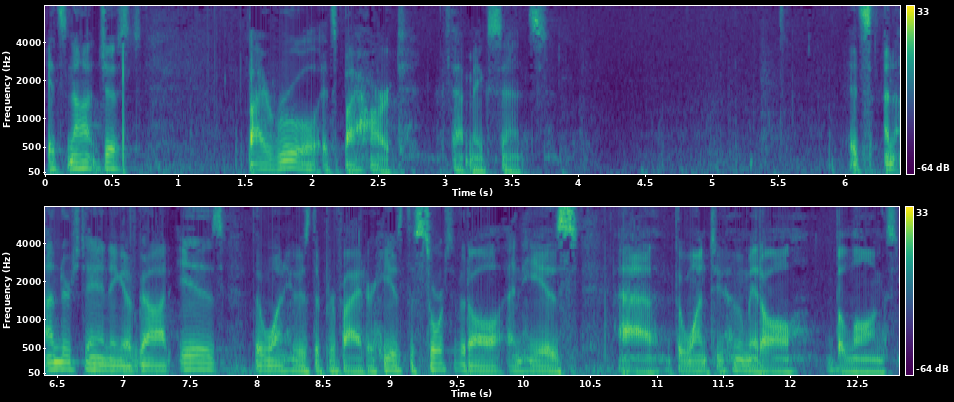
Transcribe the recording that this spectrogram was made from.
it's not just by rule, it's by heart, if that makes sense. It's an understanding of God is the one who is the provider. He is the source of it all, and He is uh, the one to whom it all belongs.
